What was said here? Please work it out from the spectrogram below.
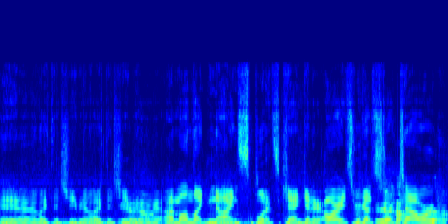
Yeah, I like the chibi. I like the chibi Yeah. armor. I'm on like nine splits. Can't get it. All right, so we got Stark Yeah, Tower. yeah.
